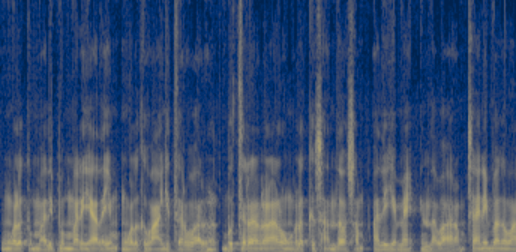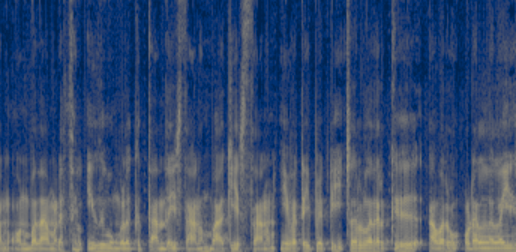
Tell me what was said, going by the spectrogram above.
உங்களுக்கு மதிப்பும் மரியாதையும் உங்களுக்கு வாங்கி தருவார்கள். புத்திரர்களால் உங்களுக்கு சந்தோஷம் அதிகமே இந்த வாரம். சனி பகவான் ஒன்பதாம் இடத்தில். இது உங்களுக்கு தந்தை ஸ்தானம் பாக்கியஸ்தானம் இவற்றை பற்றி சொல்வதற்கு அவர் உடல்நிலை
